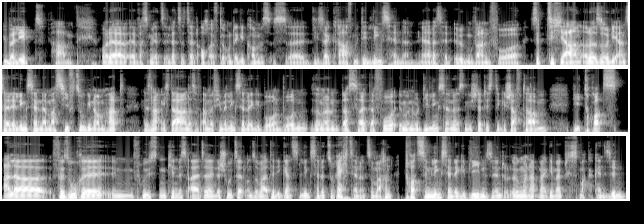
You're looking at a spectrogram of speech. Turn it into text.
überlebt haben. Oder äh, was mir jetzt in letzter Zeit auch öfter untergekommen ist, ist äh, dieser Graph mit den Linkshändern. Ja, dass halt irgendwann vor 70 Jahren oder so die Anzahl der Linkshänder massiv zugenommen hat. Das lag nicht daran, dass auf einmal viel mehr Linkshänder geboren wurden, sondern dass halt davor immer nur die Linkshänder es in die Statistik geschafft haben, die trotz aller Versuche im frühesten Kindesalter, in der Schulzeit und so weiter, die ganzen Linkshänder zu Rechtshändern zu machen, trotzdem Linkshänder geblieben sind. Und irgendwann hat man gemerkt, das macht gar keinen Sinn.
